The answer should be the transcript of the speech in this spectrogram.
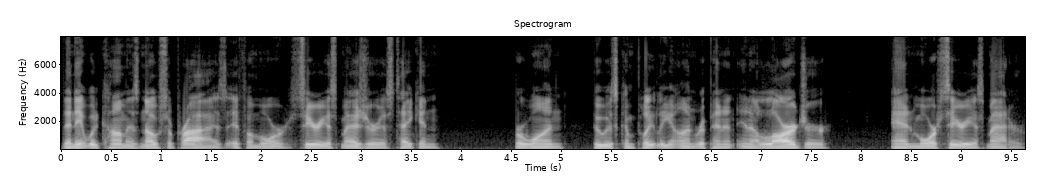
then it would come as no surprise if a more serious measure is taken for one who is completely unrepentant in a larger and more serious matter.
